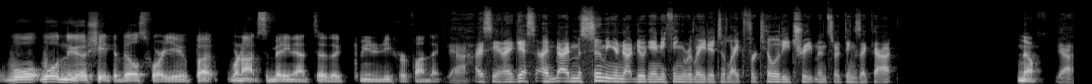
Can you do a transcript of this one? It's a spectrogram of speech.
we'll we'll negotiate the bills for you, but we're not submitting that to the community for funding. Yeah, I see. And I guess I'm, I'm assuming you're not doing anything related to like fertility treatments or things like that. No. Yeah,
